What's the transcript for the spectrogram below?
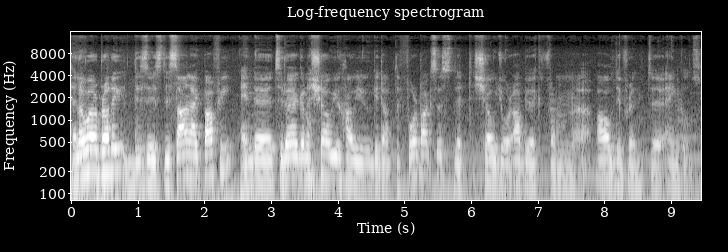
Hello everybody, this is Design Like Buffee and uh, today I'm gonna show you how you get up the four boxes that show your object from uh, all different uh, angles.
